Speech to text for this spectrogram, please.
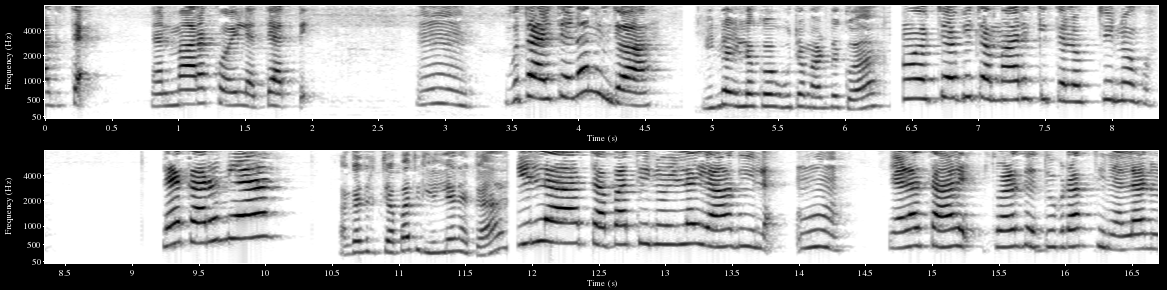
ಅದಕ್ಕೆ. ನನ್ನ ಮಾರಕ್ಕೆ ಒಳ್ಳೆ ಅತ್ತಿ ಹ್ಮ್ ಊಟ ಆಯ್ತೇನಾ ನಿಂದು? ಇನ್ನ ಇಲ್ಲಕ್ಕ ಊಟ ಮಾಡಬೇಕು ಚಬಿತ ಮಾರಿಕ್ಕಿತ್ತಲ್ಲ ತಿನ್ನೋಗು ಲೇ ಕಾರುಣ್ಯ ಹಾಗಾದ್ರೆ ಚಪಾತಿ ಇಲ್ಲೇನಕ್ಕ? ಇಲ್ಲ ಚಪಾತಿನೂ ಇಲ್ಲ ಯಾವ್ದು ಇಲ್ಲ. ಹ್ಮ್ ಎಲ್ಲ ತಾಳಿ ತೊಳೆದು ದುಗ್ಡಾಕ್ತೀನಿ ಎಲ್ಲಾನು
